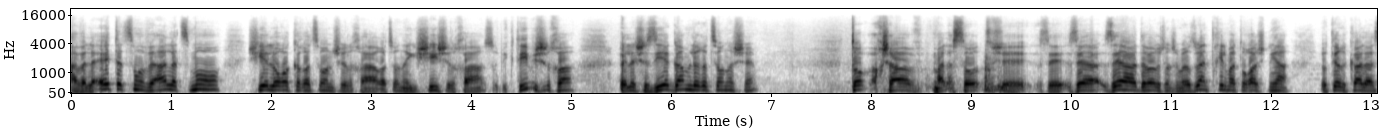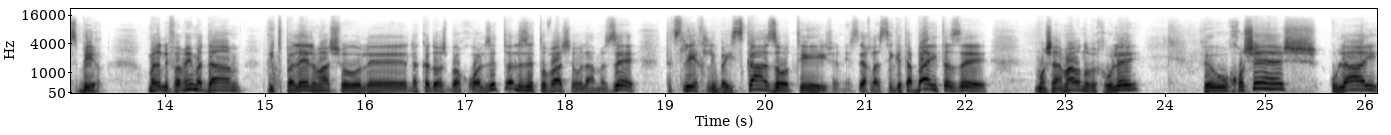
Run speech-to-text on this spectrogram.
אבל את עצמו ועל עצמו, שיהיה לא רק הרצון שלך, הרצון האישי שלך, הסובייקטיבי שלך, אלא שזה יהיה גם לרצון השם. טוב, עכשיו, מה לעשות, שזה זה, זה הדבר הראשון שאומר, אז אולי נתחיל מהתורה השנייה, יותר קל להסביר. אומר, לפעמים אדם מתפלל משהו לקדוש ברוך הוא, על זה, על זה טובה של העולם הזה, תצליח לי בעסקה הזאת, שאני אצליח להשיג את הבית הזה, כמו שאמרנו וכולי, והוא חושש, אולי,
